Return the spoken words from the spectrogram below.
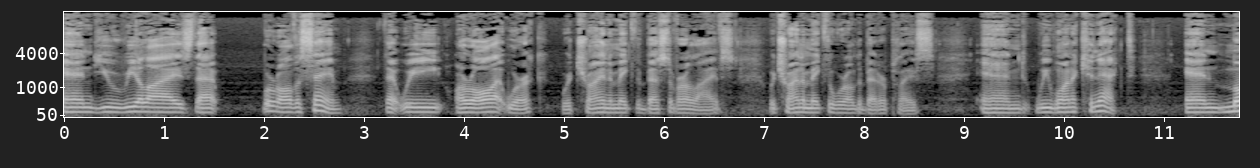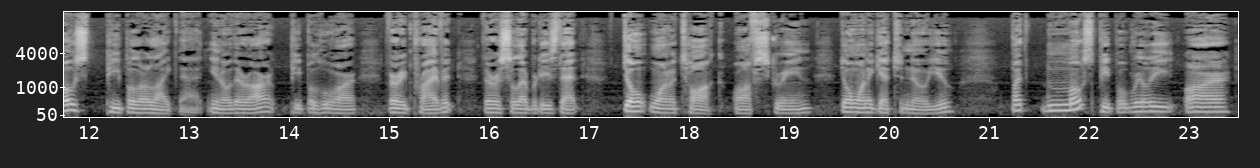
and you realize that we're all the same, that we are all at work. We're trying to make the best of our lives. We're trying to make the world a better place. And we want to connect. And most people are like that. You know, there are people who are very private. There are celebrities that don't want to talk off screen, don't want to get to know you. But most people really are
